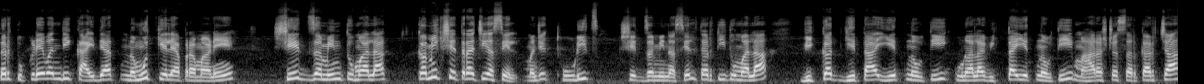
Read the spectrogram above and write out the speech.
तर तुकडेबंदी कायद्यात नमूद केल्याप्रमाणे शेतजमीन तुम्हाला कमी क्षेत्राची असेल म्हणजे थोडीच शेतजमीन असेल तर ती तुम्हाला विकत घेता येत नव्हती कुणाला विकता येत नव्हती. महाराष्ट्र सरकारच्या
